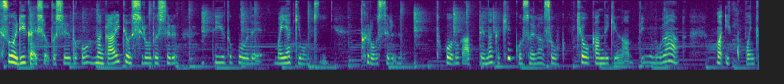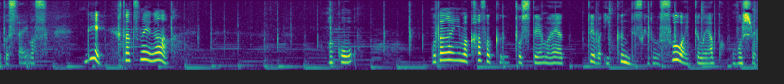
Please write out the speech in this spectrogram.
すごい理解しようとしてるとこなんか相手を知ろうとしてるっていうところで、まあ、やきもき苦労してるとコードがあってなんか結構それがすごく共感できるなっていうのが、まあ、1個ポイントとしてあります。で2つ目が、まあ、こうお互いにま家族としてまやってはいくんですけどそうは言ってもやっぱ面白い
